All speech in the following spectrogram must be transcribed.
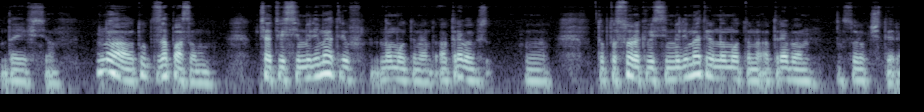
Да і все. Ну, а тут з запасом 58 мм намотано, а треба. е, Тобто 48 мм намотано, а треба 44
